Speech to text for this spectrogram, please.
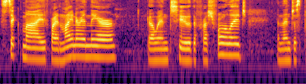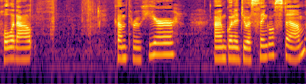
stick my fine liner in there, go into the fresh foliage, and then just pull it out. Come through here. I'm going to do a single stem.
